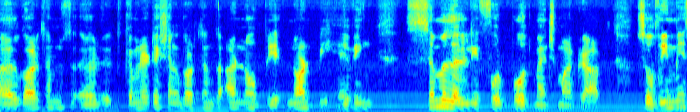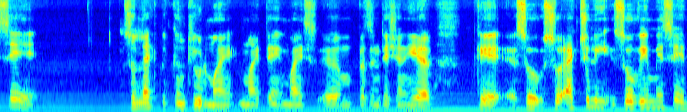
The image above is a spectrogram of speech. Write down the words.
algorithms, uh, communication algorithms are no be not behaving similarly for both benchmark graphs. So we may say, so let me conclude my my thing, my um, presentation here. Okay, so so actually, so we may say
